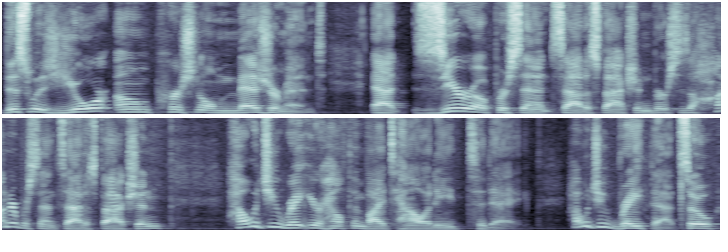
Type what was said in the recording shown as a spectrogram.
this was your own personal measurement at 0% satisfaction versus 100% satisfaction, how would you rate your health and vitality today? How would you rate that? So,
